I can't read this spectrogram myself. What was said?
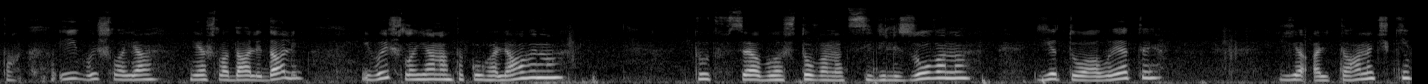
Так, і вийшла я, я йшла далі, далі, і вийшла я на таку галявину. Тут все облаштовано цивілізовано. Є туалети, є альтаночки.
